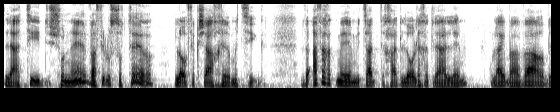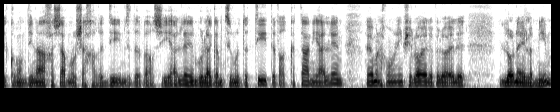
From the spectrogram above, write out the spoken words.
לעתיד שונה ואפילו סותר לאופק שהאחר מציג. ואף מהן מצד אחד לא הולכת להיעלם. אולי בעבר, בקום המדינה, חשבנו שהחרדים זה דבר שייעלם, ואולי גם ציונות דתית, דבר קטן ייעלם. היום אנחנו אומרים שלא אלה ולא אלה לא נעלמים.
